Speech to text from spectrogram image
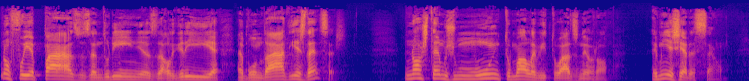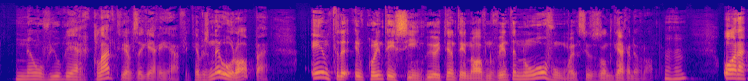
Não foi a paz, as andorinhas, a alegria, a bondade e as danças. Nós estamos muito mal habituados na Europa. A minha geração não viu guerra. Claro que tivemos a guerra em África, mas na Europa, entre 45 e 89, 90, não houve uma situação de guerra na Europa. Uhum. Ora,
